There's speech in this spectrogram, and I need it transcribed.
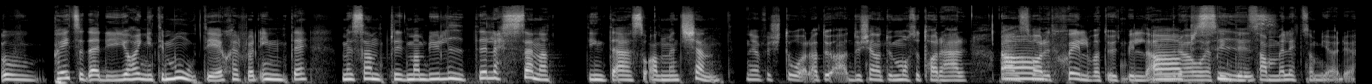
och på ett sätt är det, jag har inget emot det, självklart inte. Men samtidigt, man blir lite ledsen att det inte är så allmänt känt. Jag förstår. Att du, du känner att du måste ta det här ansvaret ja. själv att utbilda andra ja, och att det inte är samhället som gör det.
